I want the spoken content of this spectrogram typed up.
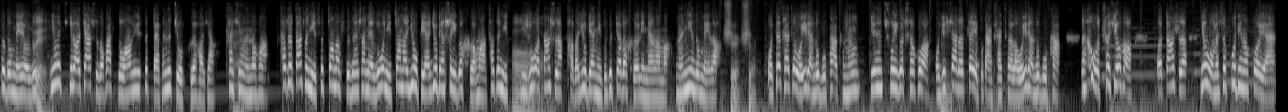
事都没有。对，因为疲劳驾驶的话，死亡率是百分之九十，好像看新闻的话。他说当时你是撞到石墩上面，如果你撞到右边，右边是一个河嘛。他说你你如果当时跑到右边，你不是掉到河里面了吗？可能命都没了。是是。我再开车，我一点都不怕。可能别人出一个车祸，我就吓得再也不敢开车了。我一点都不怕。然后我车修好。我当时，因为我们是固定的货源，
